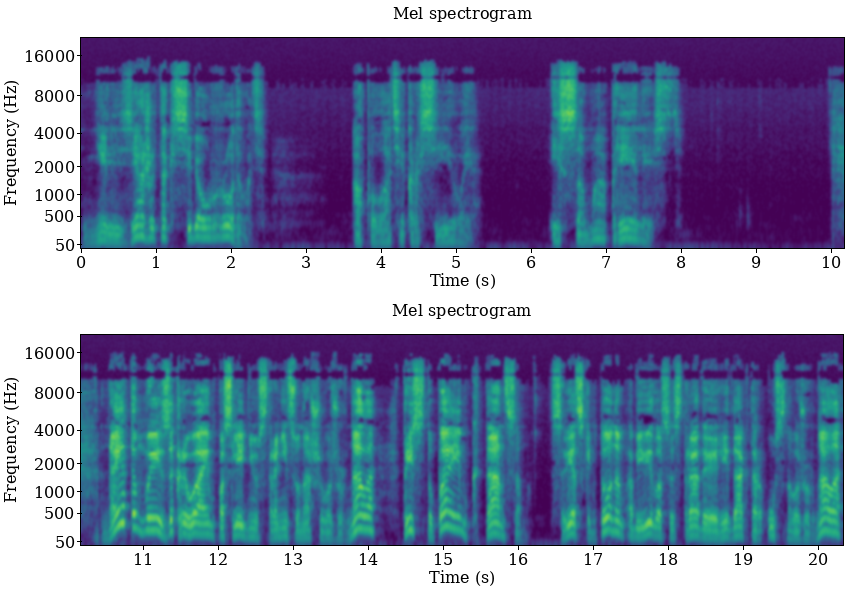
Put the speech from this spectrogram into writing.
Нельзя же так себя уродовать. А платье красивое. И сама прелесть. На этом мы закрываем последнюю страницу нашего журнала. Приступаем к танцам. Светским тоном объявила с эстрады редактор устного журнала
